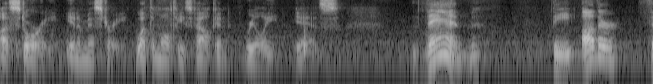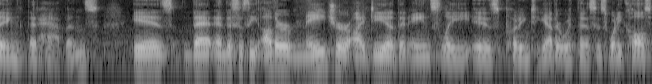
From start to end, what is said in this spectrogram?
a story, in a mystery, what the Maltese Falcon really is. Then the other thing that happens is that, and this is the other major idea that Ainslie is putting together with this, is what he calls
